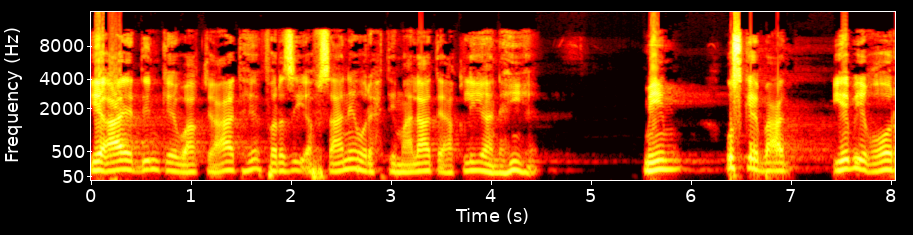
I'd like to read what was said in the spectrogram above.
یہ آئے دن کے واقعات ہیں، فرضی افسانے اور احتمالات عقلیہ نہیں ہیں۔ میم، اس کے بعد یہ بھی غور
